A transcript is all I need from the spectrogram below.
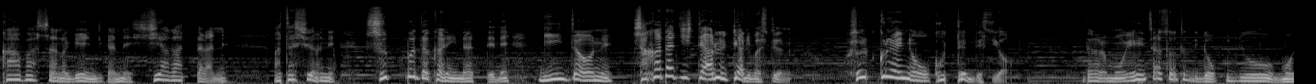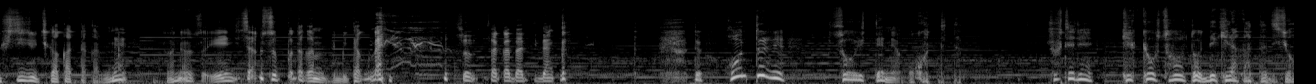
カーバッサの原理がね仕上がったらね私はねすっぱだかになってね銀座をね逆立ちして歩いてやりましたよねそれくらいね怒ってんですよ。だからもう演者その時60もう70近かったからね。そんなの演者のすっぱだかなんて見たくない。その逆立ちなんか。で本当にねそう言ってね怒ってた。そしてね結局相当できなかったでしょ。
